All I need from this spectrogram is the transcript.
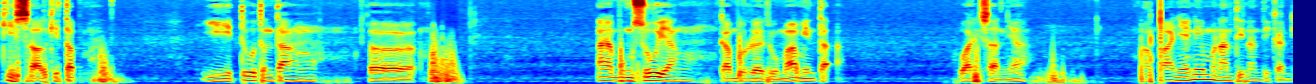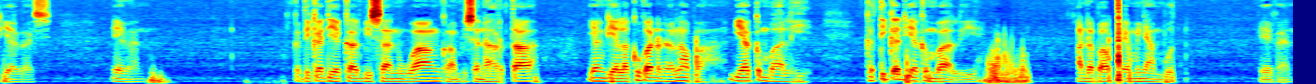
kisah Alkitab itu tentang uh, anak bungsu yang kabur dari rumah minta warisannya. Bapaknya ini menanti nantikan dia guys. Ya kan Ketika dia kehabisan uang, kehabisan harta, yang dia lakukan adalah apa? Dia kembali. Ketika dia kembali, ada bapak yang menyambut. Ya kan?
